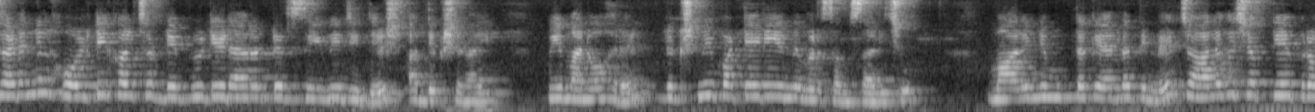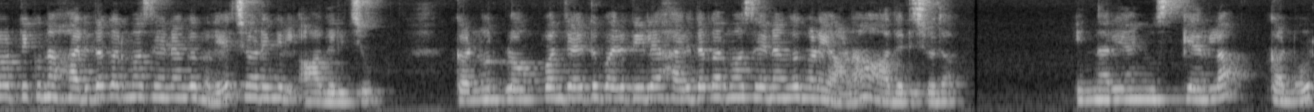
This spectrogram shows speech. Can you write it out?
ചടങ്ങിൽ horticulture deputy director C V Jithesh അധ്യക്ഷനായി. പി മനോഹരൻ ലക്ഷ്മി പട്ടേരി എന്നിവർ സംസാരിച്ചു. മാലിന്യമുക്ത കേരളത്തിന്റെ ചാലകശക്തിയായി പ്രവർത്തിക്കുന്ന ഹരിതകർമ്മ സേനാംഗങ്ങളെ ചടങ്ങിൽ ആദരിച്ചു. കണ്ണൂർ ബ്ലോക്ക് പഞ്ചായത്ത് പരിധിയിലെ ഹരിതകർമ്മ സേനാംഗങ്ങളെയാണ് ആദരിച്ചത്. ഇന്നറിയാൻ news Kerala Kannur.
